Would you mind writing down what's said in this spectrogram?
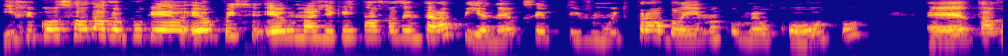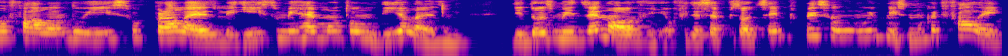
e ficou saudável, porque eu, eu, pensei, eu imaginei que a gente estava fazendo terapia, né? Eu sempre tive muito problema com o meu corpo. É, eu estava falando isso para Leslie. E isso me remontou um dia, Leslie, de 2019. Eu fiz esse episódio sempre pensando muito nisso, nunca te falei.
